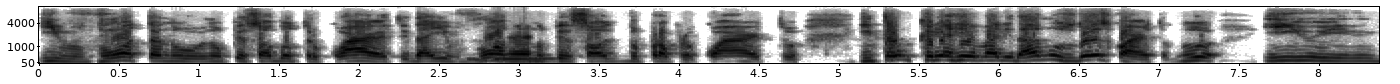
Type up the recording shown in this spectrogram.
e vota no, no pessoal do outro quarto, e daí vota é. no pessoal do próprio quarto. Então cria rivalidade nos dois quartos, no, e, e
